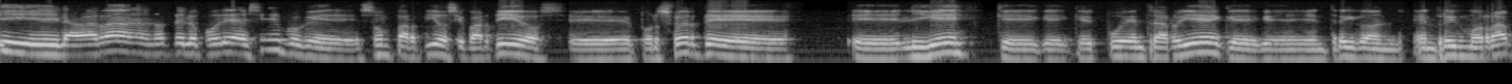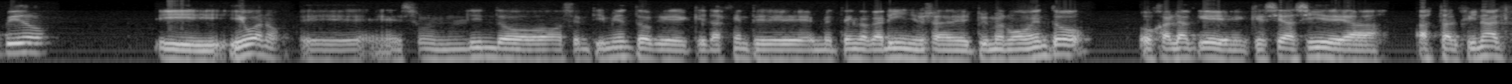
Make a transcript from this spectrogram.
Y la verdad no te lo podría decir porque son partidos y partidos. Eh, por suerte eh, ligué, que, pude entrar bien, que, entré con, en ritmo rápido. Y, bueno, eh, es un lindo sentimiento que, la gente me tenga cariño ya desde el primer momento. Ojalá que, sea así de hasta el final.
